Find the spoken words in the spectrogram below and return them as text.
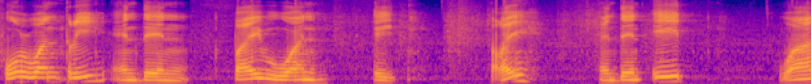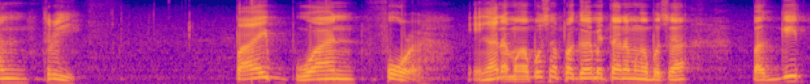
4 1 3 and then 5 1 8 okay? And then 8 1 3 5 1 4 yung nga na mga boss ang paggamit na mga boss ha? Pag gate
